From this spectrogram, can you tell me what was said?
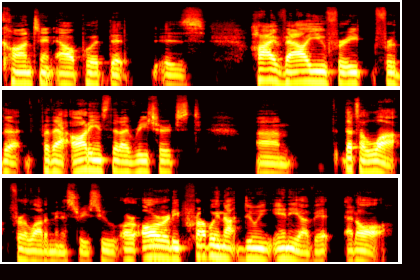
content output that is high value for for the for that audience that I've researched. Um, that's a lot for a lot of ministries who are already probably not doing any of it at all.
